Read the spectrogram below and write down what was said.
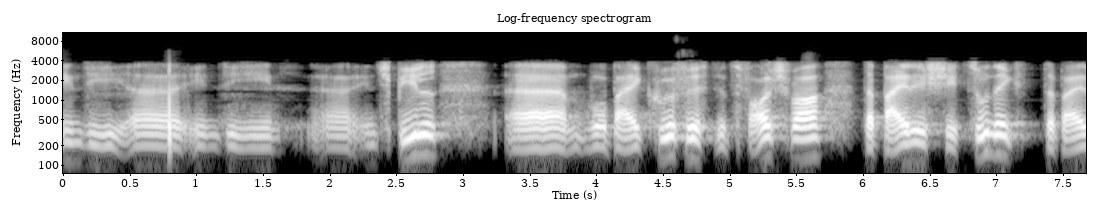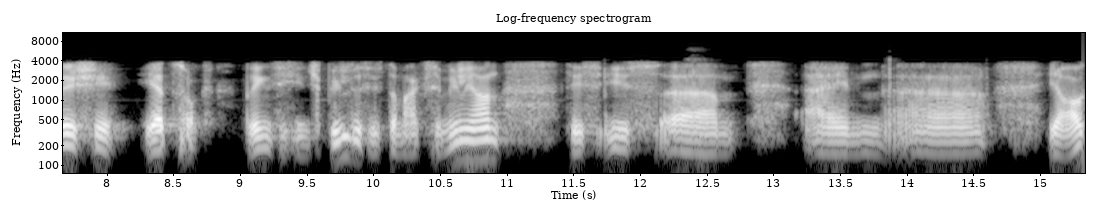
in die äh, in die äh, ins Spiel, äh, wobei Kurfürst jetzt falsch war, der bayerische zunächst der bayerische Herzog bringt sich ins Spiel. Das ist der Maximilian. Das ist ähm, ein äh, ja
